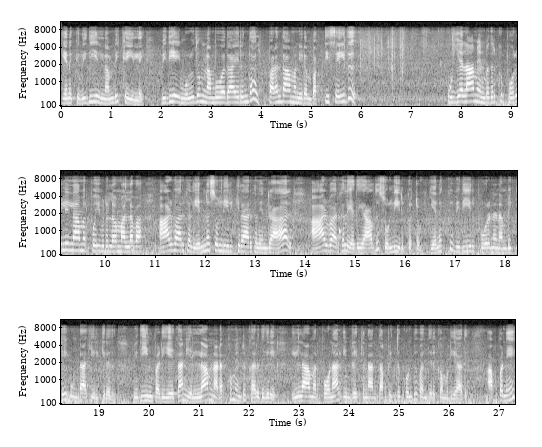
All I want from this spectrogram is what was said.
எனக்கு விதியில் நம்பிக்கை இல்லை. விதியை முழுதும் நம்புவதாயிருந்தால் பரந்தாமனிடம் பக்தி செய்து உய்யலாம் என்பதற்கு பொருள் இல்லாமற் போய்விடலாம் அல்லவா? ஆழ்வார்கள் என்ன சொல்லி இருக்கிறார்கள் என்றால் ஆழ்வார்கள் எதையாவது சொல்லி இருக்கட்டும் எனக்கு விதியில் பூரண நம்பிக்கை உண்டாகியிருக்கிறது. விதியின்படியே தான் எல்லாம் நடக்கும் என்று கருதுகிறேன். இல்லாமற் போனால் இன்றைக்கு நான் தப்பித்து கொண்டு வந்திருக்க முடியாது. அப்பனே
